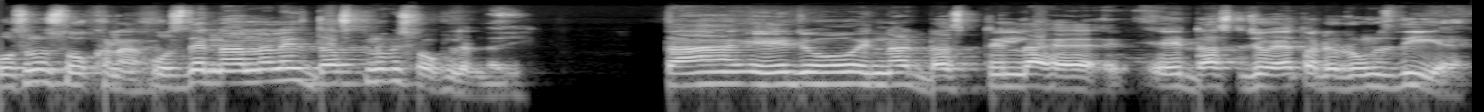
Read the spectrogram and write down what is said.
ਉਸ ਨੂੰ ਸੋਖਣਾ ਉਸ ਦੇ ਨਾਲ ਨਾਲ ਇਸ ਡਸਟ ਨੂੰ ਵੀ ਸੋਖ ਲੈਂਦਾ ਜੀ। ਤਾਂ ਇਹ ਜੋ ਇੰਨਾ ਡਸਟਿਲਾ ਹੈ ਇਹ ਡਸਟ ਜੋ ਹੈ ਤੁਹਾਡੇ ਰੂਮਸ ਦੀ ਹੈ।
